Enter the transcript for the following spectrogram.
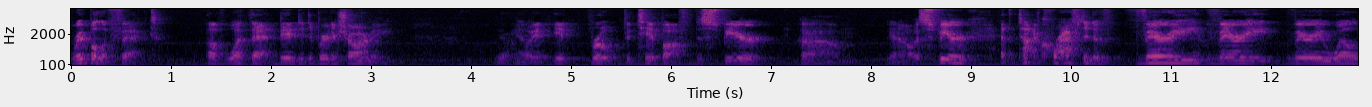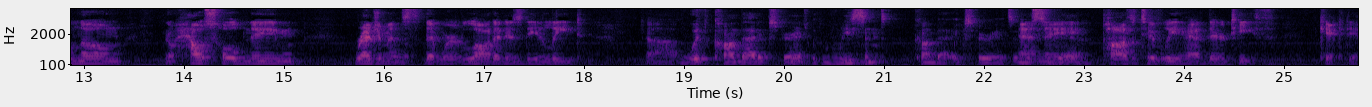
ripple effect of what that did to the British Army yeah. you know, it, it broke the tip off of the spear. Um, you know, a spear at the time crafted of very, very, very well known, you know, household name regiments that were lauded as the elite. Um, with combat experience, with recent combat experience in and the they Sudan. positively had their teeth kicked in.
